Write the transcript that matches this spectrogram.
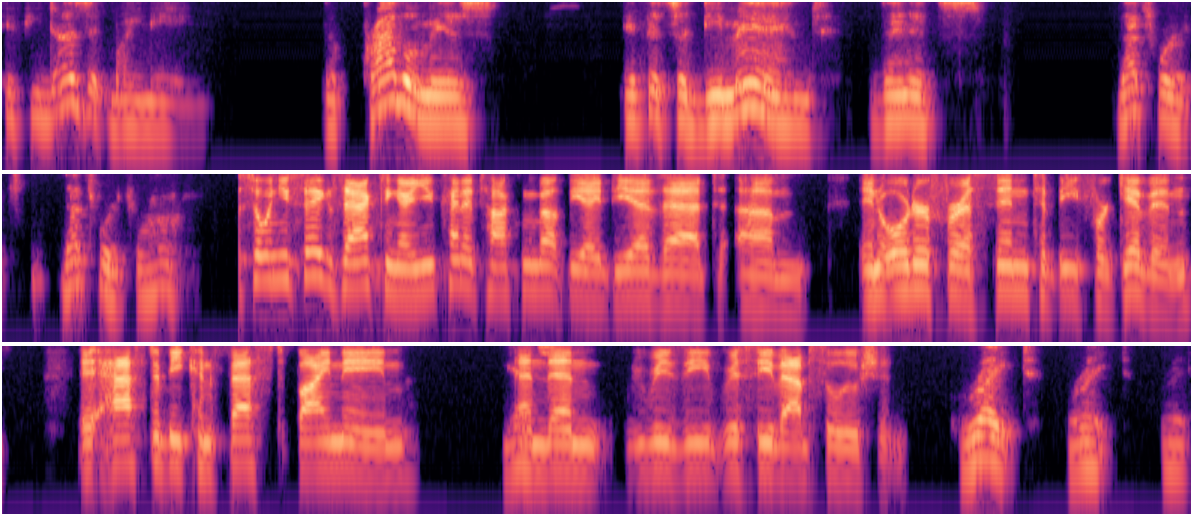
if he does it by name. The problem is if it's a demand, then it's that's where it's that's where it's wrong. So when you say exacting, are you kind of talking about the idea that um, in order for a sin to be forgiven, it has to be confessed by name yes. and then receive receive absolution? Right, right, right.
